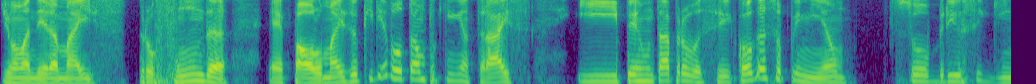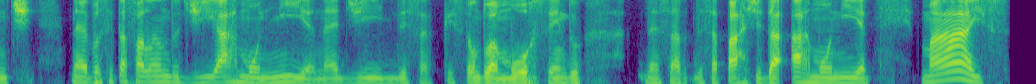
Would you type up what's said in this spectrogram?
de uma maneira mais profunda, é, Paulo. Mas eu queria voltar um pouquinho atrás e perguntar para você qual é a sua opinião sobre o seguinte, né? Você está falando de harmonia, né? De dessa questão do amor sendo dessa, dessa parte da harmonia, mas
